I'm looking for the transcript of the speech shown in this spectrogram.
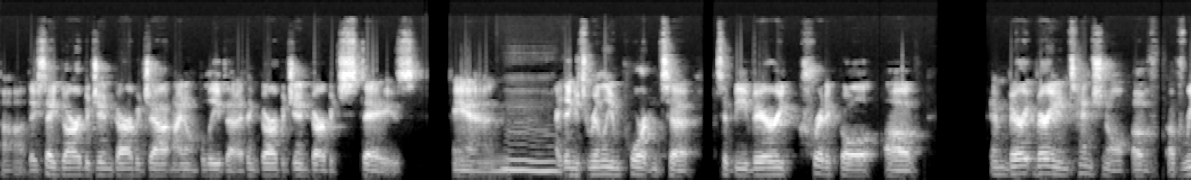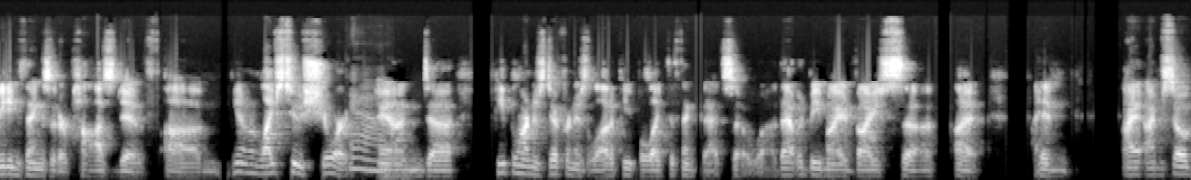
Uh, they say garbage in, garbage out, and I don't believe that. I think garbage in, garbage stays. And mm. I think it's really important to to be very critical of and very very intentional of of reading things that are positive. Um, you know, life's too short, yeah. and uh, people aren't as different as a lot of people like to think that. So uh, that would be my advice. Uh, I I didn't. I, I'm so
